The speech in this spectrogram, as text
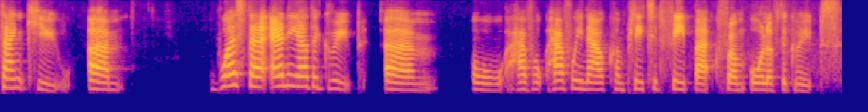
Thank you. Um, was there any other group um, or have, have we now completed feedback from all of the groups?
